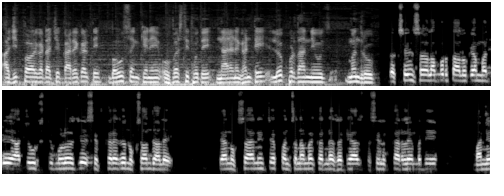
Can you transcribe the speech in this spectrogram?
अजित पवार गटाचे कार्यकर्ते बहुसंख्येने उपस्थित होते. नारायण घंटे लोकप्रधान न्यूज मंद्रुप. दक्षिण सोलापूर तालुक्यामध्ये अतिवृष्टीमुळे जे शेतकऱ्याचं नुकसान झालंय त्या नुकसानीचे पंचनामे करण्यासाठी आज तहसील कार्यालयामध्ये मान्य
